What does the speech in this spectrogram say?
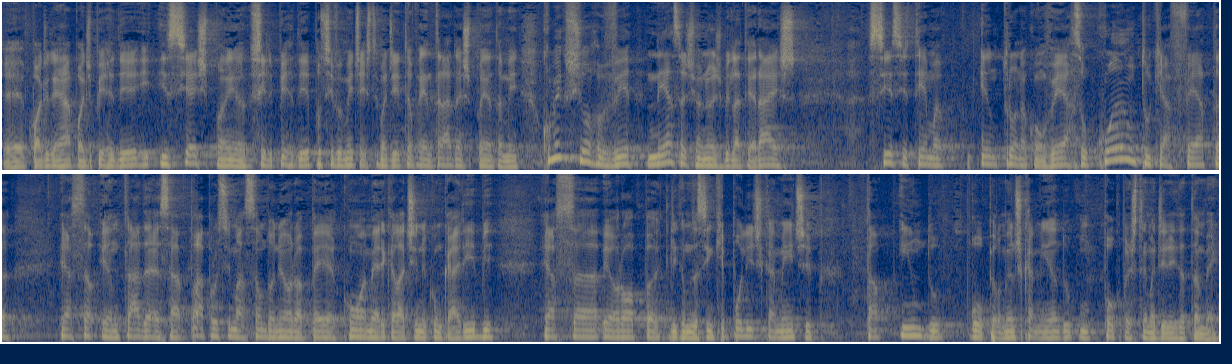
é, pode ganhar, pode perder. E, e, se a Espanha, se ele perder, possivelmente a extrema-direita vai entrar na Espanha também. Como é que o senhor vê nessas reuniões bilaterais se esse tema entrou na conversa, o quanto que afeta essa entrada, essa aproximação da União Europeia com a América Latina e com o Caribe, essa Europa, digamos assim, que politicamente está indo, ou pelo menos caminhando um pouco para a extrema-direita também?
